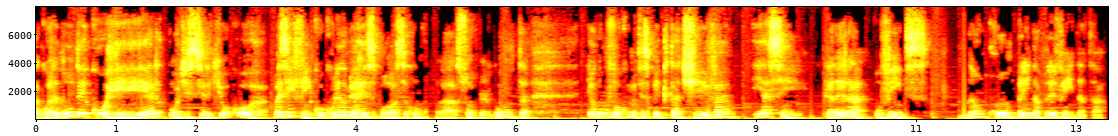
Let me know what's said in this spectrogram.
Agora, no decorrer, pode ser que ocorra. Mas enfim, concluindo a minha resposta com a sua pergunta, eu não vou com muita expectativa. E assim, galera, ouvintes, não comprem na pré-venda, tá?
